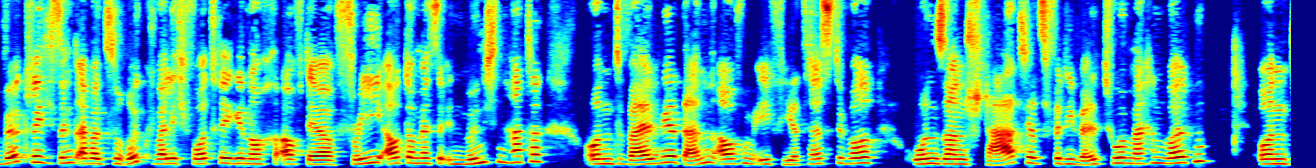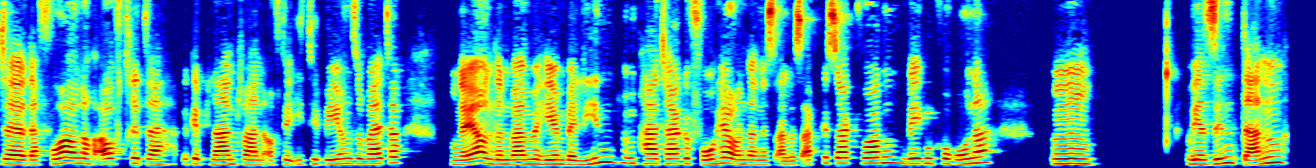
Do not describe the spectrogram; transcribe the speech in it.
Wirklich sind aber zurück, weil ich Vorträge noch auf der Free Outdoor Messe in München hatte und weil wir dann auf dem E4 Festival unseren Start jetzt für die Welttour machen wollten und äh, davor auch noch Auftritte geplant waren auf der ITB und so weiter. Naja, und dann waren wir hier in Berlin ein paar Tage vorher und dann ist alles abgesagt worden wegen Corona. Mm, wir sind dann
